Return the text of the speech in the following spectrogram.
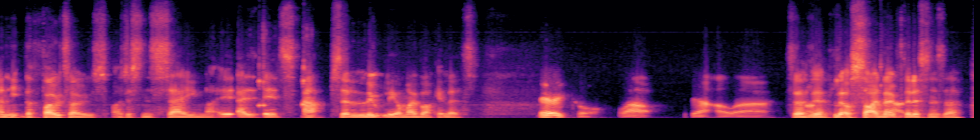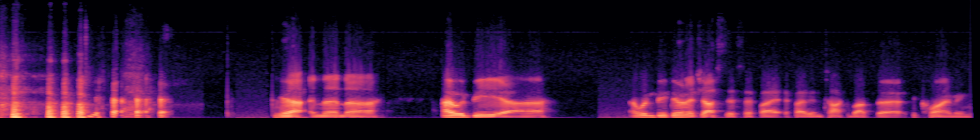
And he, the photos are just insane. It, it's absolutely on my bucket list. Very cool. Wow. Yeah, I'll. Uh, so I'll, yeah, little side note for the listeners there. yeah. yeah, and then uh, I would be. Uh, I wouldn't be doing it justice if I if I didn't talk about the, the climbing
